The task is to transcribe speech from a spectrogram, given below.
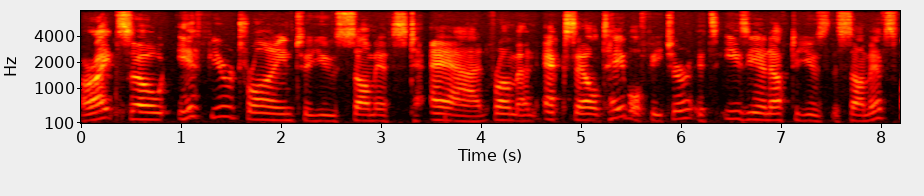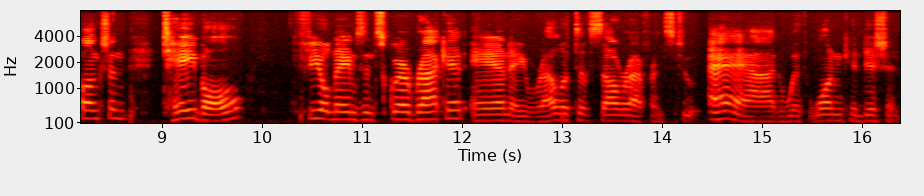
All right, so if you're trying to use SUMIFS to add from an Excel table feature, it's easy enough to use the SUMIFS function. Table field names in square bracket, and a relative cell reference to add with one condition.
